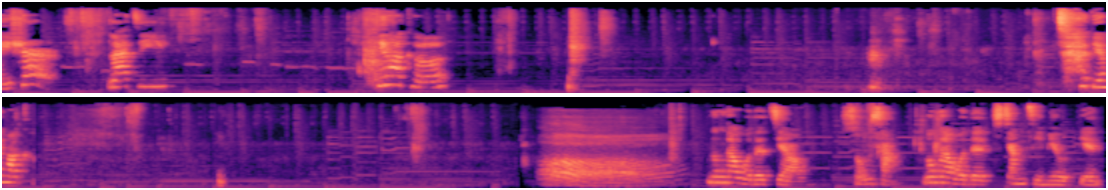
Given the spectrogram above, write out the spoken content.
没事儿，垃圾，电话壳。这电话壳，弄到我的脚受伤，弄到我的相机没有电。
